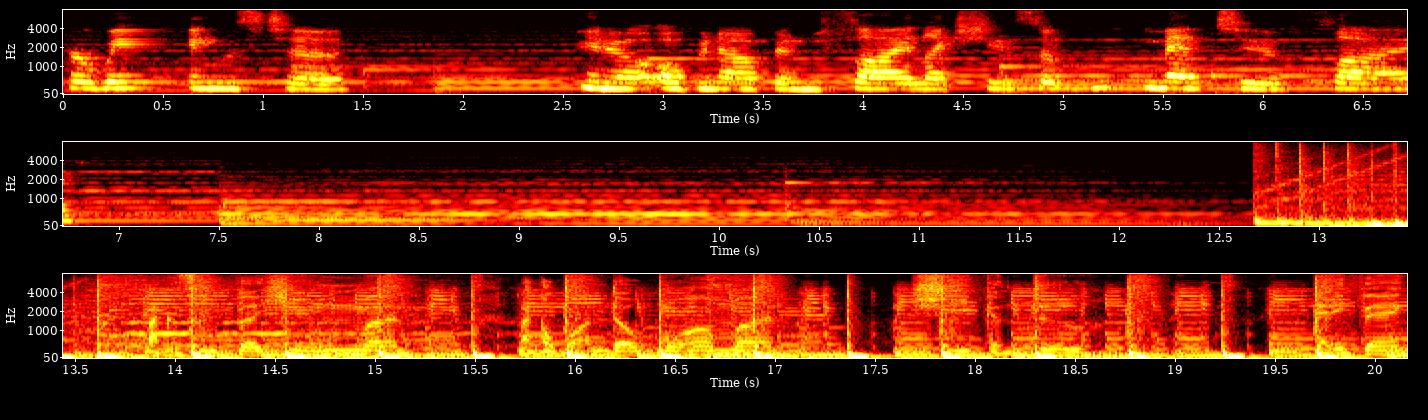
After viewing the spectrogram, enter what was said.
her wings to you know, open up and fly like she's meant to fly. Like a superhuman, like a Wonder Woman, she can do anything.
